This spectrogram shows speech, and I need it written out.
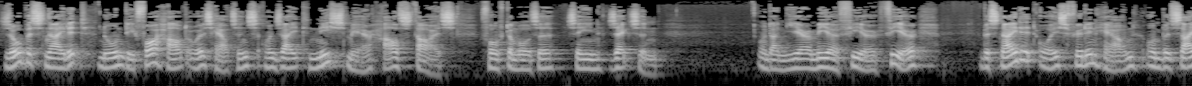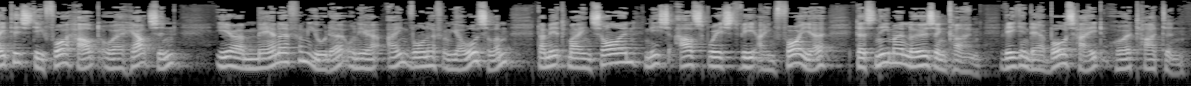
So beschneidet nun die Vorhaut eures Herzens und seid nicht mehr Halsstars. 5. Mose 10, 16. Und dann Jeremia 4, 4. Beschneidet euch für den Herrn und beseitigt die Vorhaut eurer Herzen, ihr Männer vom Juda und ihr Einwohner von Jerusalem, damit mein Zorn nicht ausbricht wie ein Feuer, das niemand lösen kann, wegen der Bosheit eurer Taten.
